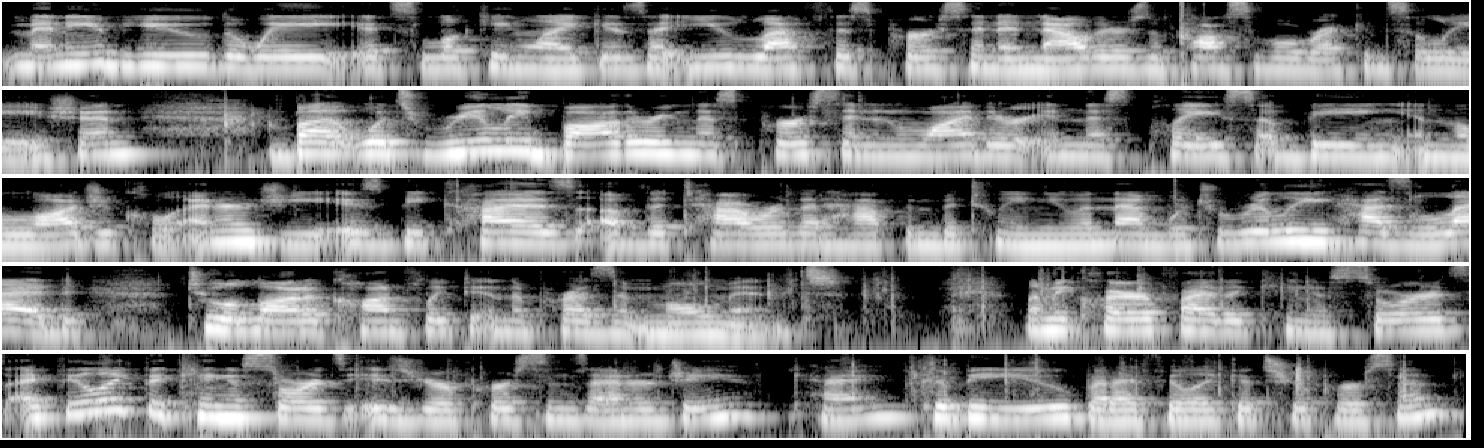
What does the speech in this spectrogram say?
many of you, the way it's looking like is that you left this person and now there's a possible reconciliation. But what's really bothering this person and why they're in this place of being in the logical energy is because of the tower that happened between you and them, which really has led to a lot of conflict in the present moment. Let me clarify the King of Swords. I feel like the King of Swords is your person's energy, okay? Could be you, but I feel like it's your person.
